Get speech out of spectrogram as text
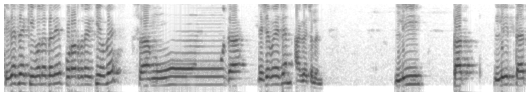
ঠিক আছে? কি হলো তাহলে? পড়ার তরিকা কি হবে? সামুদা বুঝতে পেরেছেন আগে চলেন। লি, তাত লি, তাত,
